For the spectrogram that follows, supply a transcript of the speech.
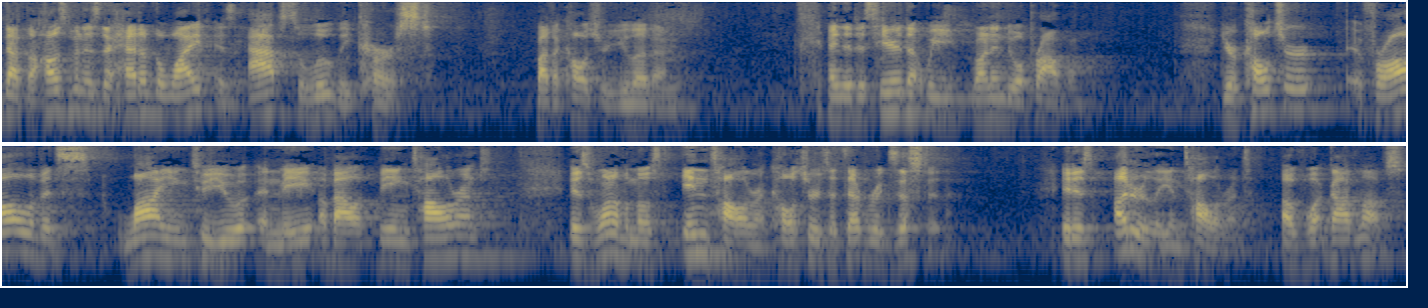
that the husband is the head of the wife, is absolutely cursed by the culture you live in. And it is here that we run into a problem. Your culture, for all of its lying to you and me about being tolerant, is one of the most intolerant cultures that's ever existed. It is utterly intolerant of what God loves.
